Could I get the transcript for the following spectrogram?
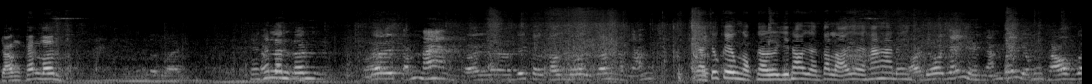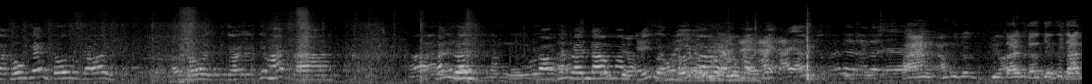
Trần Khánh Linh. Trần Khánh Khánh Linh Lê Cẩm Nang. Rồi ờ, đi từ từ người trên là nhận Dạ chú kêu Ngọc Ngừ vậy thôi rồi người ta lại rồi ha ha đi. rồi đưa giấy thì nhận giấy giùm sầu ra thu giấy tôi rồi. Rồi rồi giờ trước hết là à, Khánh Linh. Còn Khánh Linh đâu ông chỉ giùm chỉ đâu Phan, ông cho kêu tên được chưa kêu tên.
